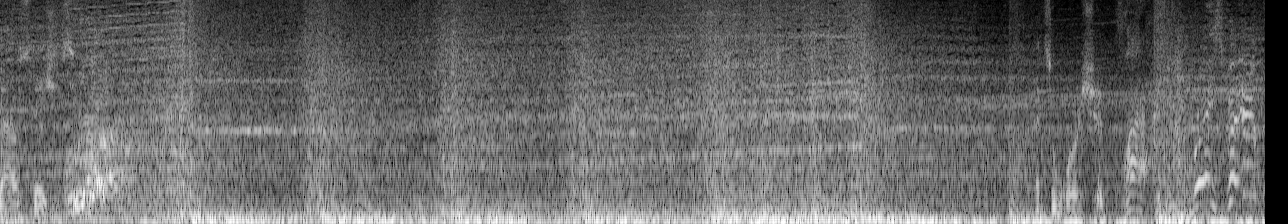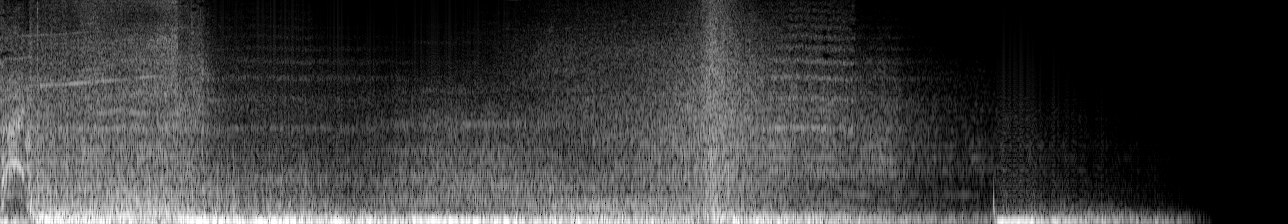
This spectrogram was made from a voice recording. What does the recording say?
Battle stations. That's a warship. Brace for impact!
